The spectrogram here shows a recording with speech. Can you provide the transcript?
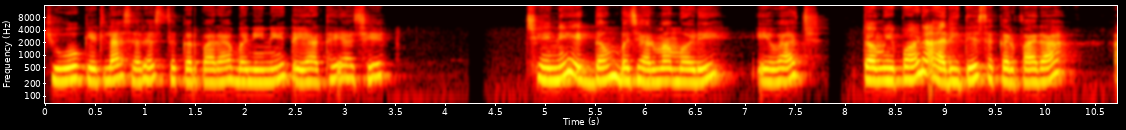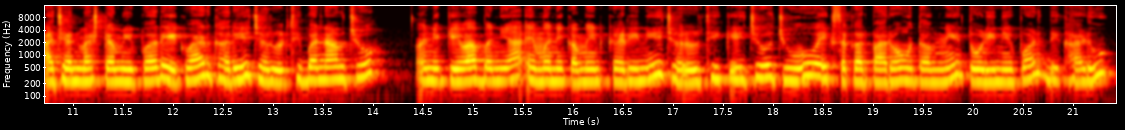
જુઓ કેટલા સરસ શક્કરપારા બનીને તૈયાર થયા છે. છે ને એકદમ બજારમાં મળે એવા જ. તમે પણ આ રીતે શક્કરપારા આ જન્માષ્ટમી પર એકવાર ઘરે જરૂરથી બનાવજો અને કેવા બન્યા એ મને કમેન્ટ કરીને જરૂરથી કહેજો. જુઓ એક શક્કરપારો હું તમને તોડીને પણ દેખાડું.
